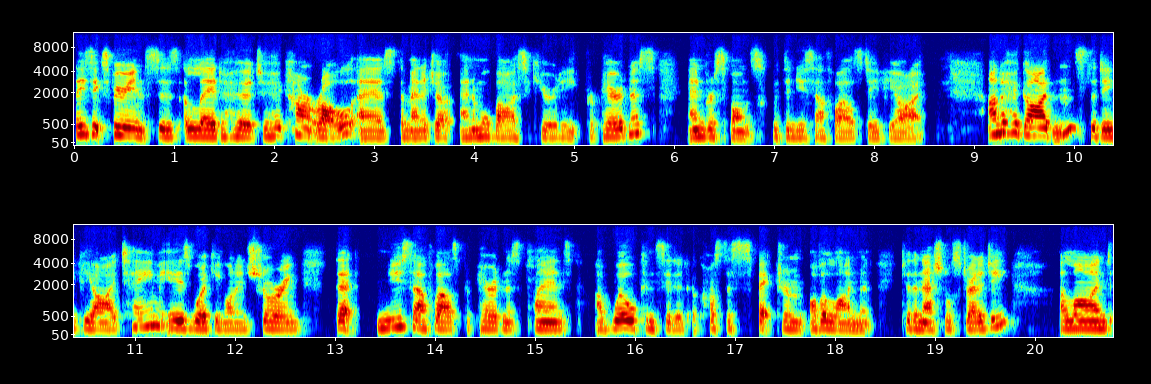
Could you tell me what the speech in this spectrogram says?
These experiences led her to her current role as the Manager Animal Biosecurity Preparedness and Response with the New South Wales DPI. Under her guidance, the DPI team is working on ensuring that New South Wales preparedness plans are well considered across the spectrum of alignment to the national strategy, aligned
